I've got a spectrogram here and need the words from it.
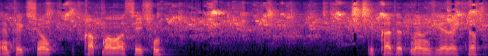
Enfeksiyon kapmaması için dikkat etmemiz gerekiyor.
